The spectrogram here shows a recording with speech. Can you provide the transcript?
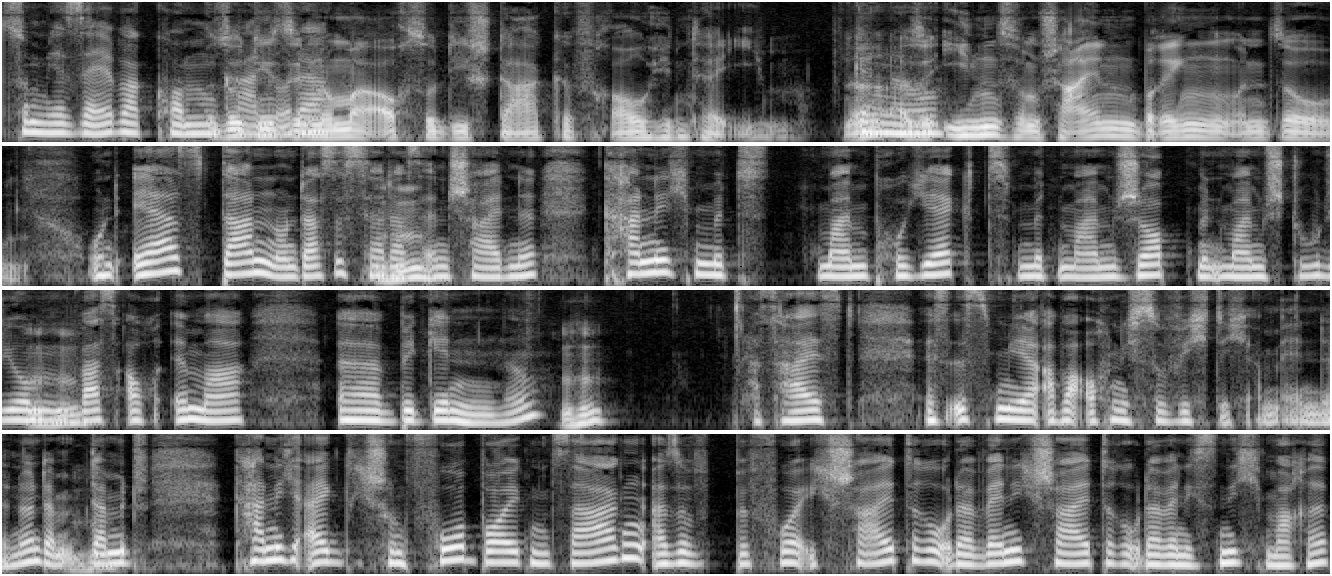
zu mir selber kommen so kann. So diese? Nummer auch so die starke Frau hinter ihm. Ne? Genau. Also ihn zum Scheinen bringen und so. Und erst dann, und das ist ja mhm. das Entscheidende, kann ich mit meinem Projekt, mit meinem Job, mit meinem Studium, mhm. was auch immer, äh, beginnen. Ne? Mhm. Das heißt, es ist mir aber auch nicht so wichtig am Ende. Ne? Damit, mhm. damit, kann ich eigentlich schon vorbeugend sagen, also bevor ich scheitere oder wenn ich scheitere oder wenn ich es nicht mache,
